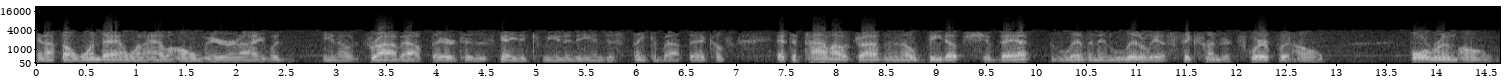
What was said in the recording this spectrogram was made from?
And I thought one day I want to have a home here, and I would, you know, drive out there to this gated community and just think about that because at the time I was driving an old beat up Chevette and living in literally a 600 square foot home, four room home.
